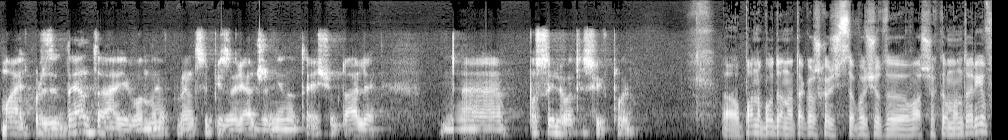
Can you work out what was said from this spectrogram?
мають президента, і вони в принципі заряджені на те, щоб далі е, посилювати свій вплив. Е, Пане Богдане, також хочеться почути ваших коментарів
